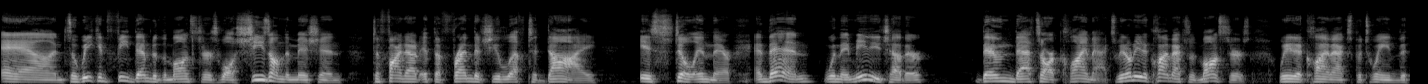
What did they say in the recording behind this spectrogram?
And so we can feed them to the monsters while she's on the mission to find out if the friend that she left to die is still in there. And then when they meet each other, then that's our climax. We don't need a climax with monsters. We need a climax between the,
